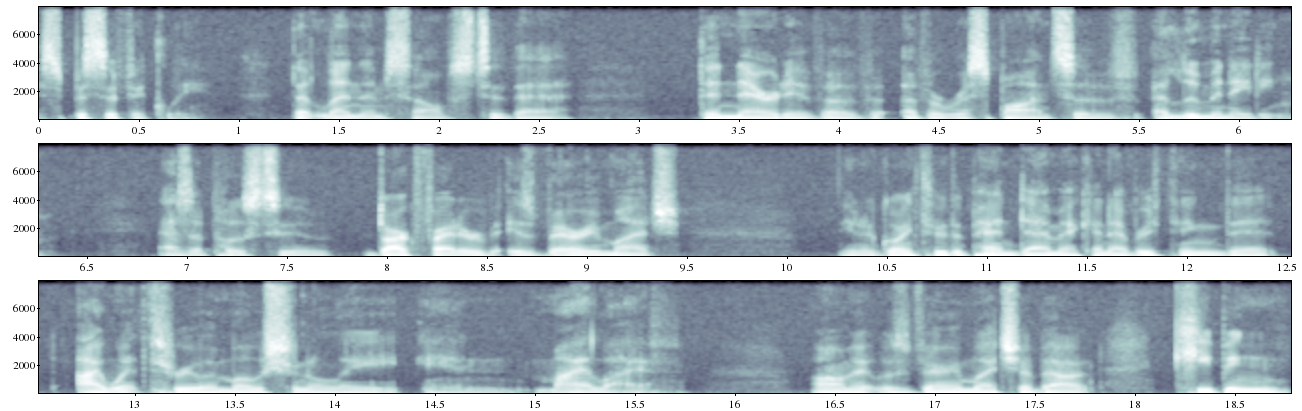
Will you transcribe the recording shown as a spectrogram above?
specifically that lend themselves to the the narrative of of a response of illuminating, as opposed to Darkfighter is very much, you know, going through the pandemic and everything that I went through emotionally in my life. Um, it was very much about keeping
